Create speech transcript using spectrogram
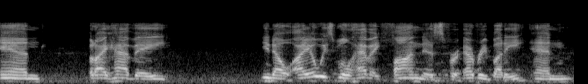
And but I have a you know, I always will have a fondness for everybody, and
